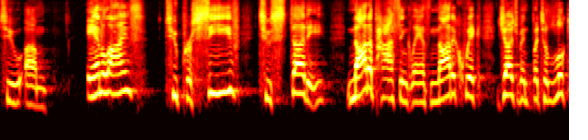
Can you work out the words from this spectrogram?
to um, analyze, to perceive, to study, not a passing glance, not a quick judgment, but to look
